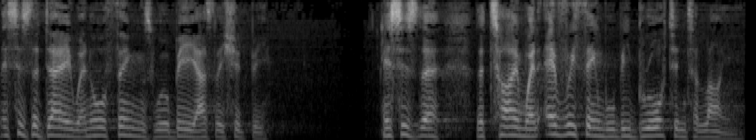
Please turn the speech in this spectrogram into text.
This is the day when all things will be as they should be. This is the, the time when everything will be brought into line,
